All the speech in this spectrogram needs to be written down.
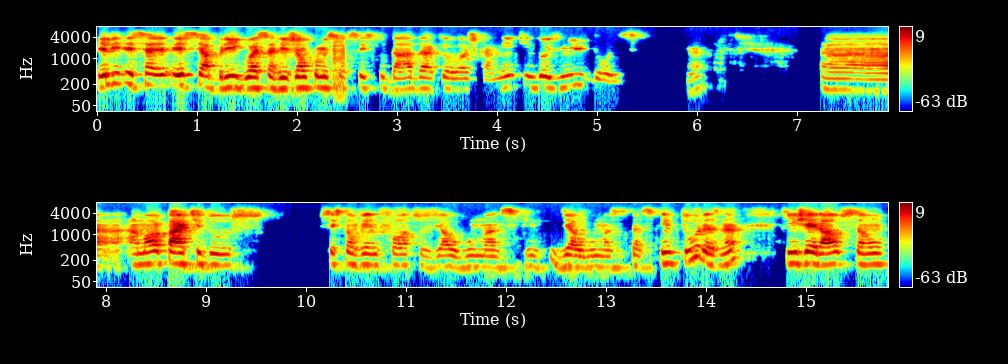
Ele, esse, esse abrigo, essa região começou a ser estudada arqueologicamente em 2002. Né? Ah, a maior parte dos vocês estão vendo fotos de algumas de algumas das pinturas, né? Que em geral são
